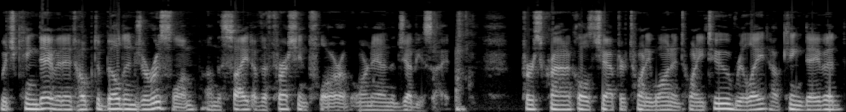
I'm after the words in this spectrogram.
which King David had hoped to build in Jerusalem on the site of the threshing floor of Ornan the Jebusite. First Chronicles chapter 21 and 22 relate how King David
